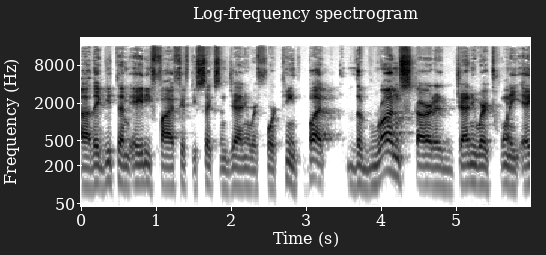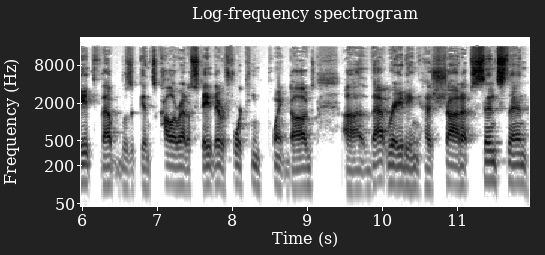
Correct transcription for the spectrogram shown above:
Uh, they beat them 85 56 on January 14th. But the run started January 28th. That was against Colorado State. They were 14 point dogs. Uh, that rating has shot up since then.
